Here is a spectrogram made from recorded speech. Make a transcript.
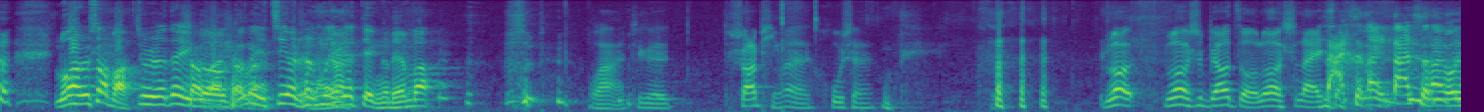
卢老师上吧，就是那个可不可以接着成那个点个连吧？哇，这个刷屏了呼声。卢老卢老师不要走，卢老师来一下。打起来，打起来，我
